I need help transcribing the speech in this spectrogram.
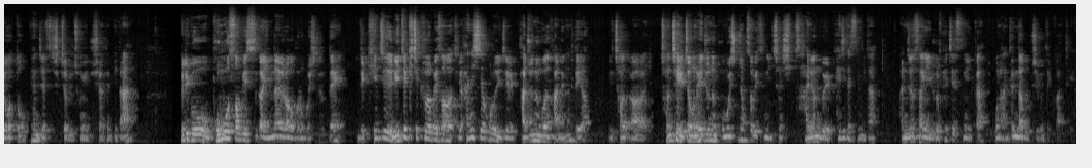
이것도 현지에서 직접 요청해 주셔야 됩니다. 그리고 보모 서비스가 있나요라고 물어보시는데 이제 키즈 리틀 키즈 클럽에서 한시적으로 이제 봐주는 건 가능한데요. 이 전, 어, 전체 일정을 해주는 보모 신청 서비스는 2014년도에 폐지됐습니다. 안전상의 이유로 폐지했으니까 이건 안 된다고 보시면 될 것 같아요.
